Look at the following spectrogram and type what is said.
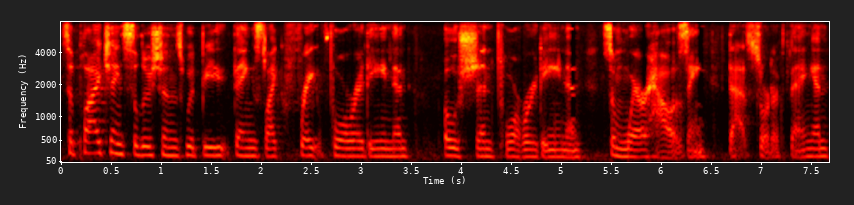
Supply chain solutions would be things like freight forwarding and ocean forwarding and some warehousing, that sort of thing. And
